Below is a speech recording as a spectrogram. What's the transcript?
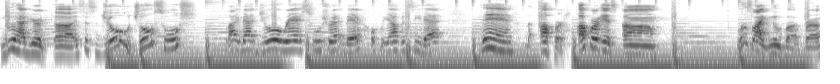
You do have your, uh, it's just a jewel, jewel swoosh, like that jewel red swoosh right there. Hopefully y'all can see that. Then the upper. Upper is, um, looks like nubuck, bro.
